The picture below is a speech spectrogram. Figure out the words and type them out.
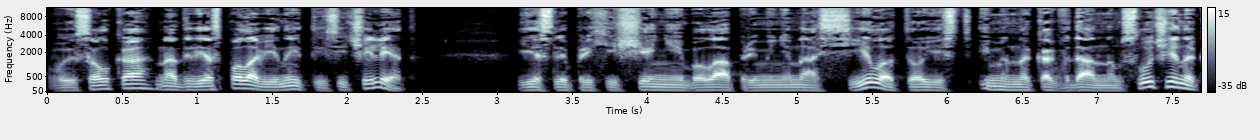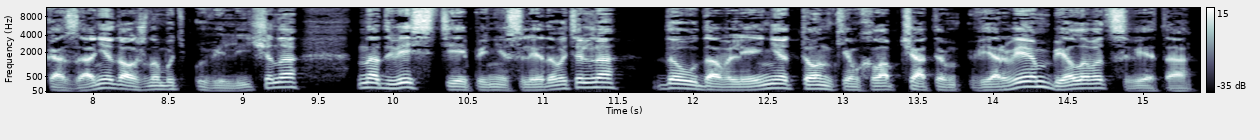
высылка на две с половиной тысячи лет. Если при хищении была применена сила, то есть именно как в данном случае наказание должно быть увеличено на две степени, следовательно, до удавления тонким хлопчатым вервием белого цвета.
